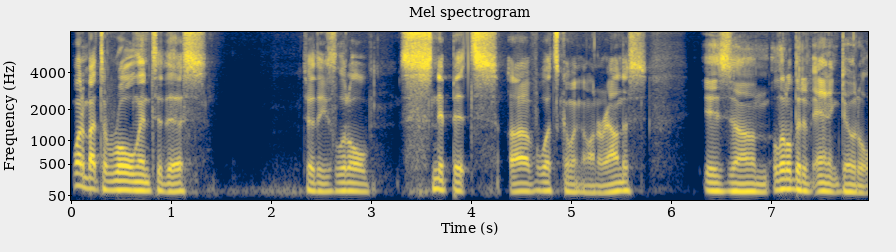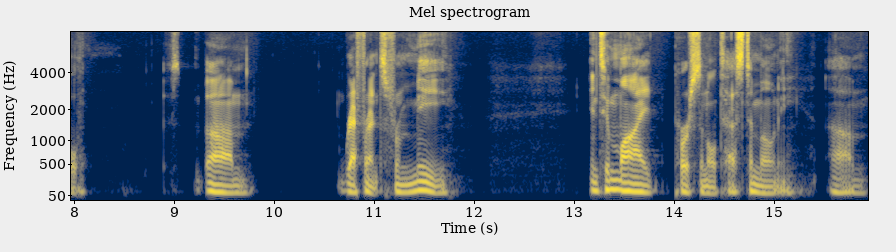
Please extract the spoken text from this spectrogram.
what I'm about to roll into this to these little snippets of what's going on around us is um, a little bit of anecdotal um, reference from me into my personal testimony um,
